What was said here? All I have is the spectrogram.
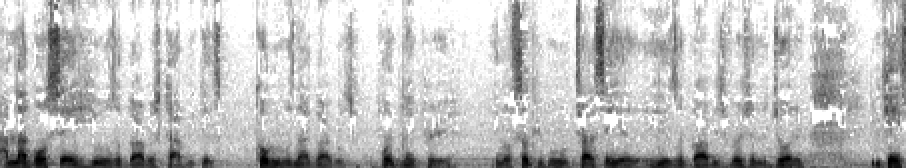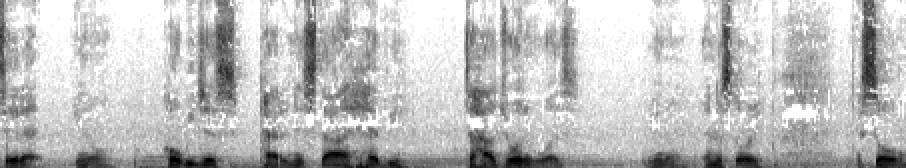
I'm not gonna say he was a garbage copy because Kobe was not garbage. Point blank. Period. You know, some people try to say he, he a garbage version of Jordan. You can't say that. You know, Kobe just patterned his style heavy to how Jordan was. You know, in the story. So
